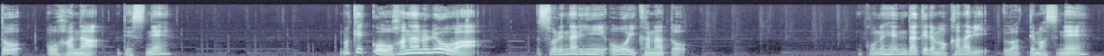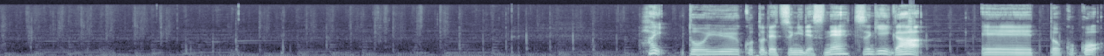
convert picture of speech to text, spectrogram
とお花ですね。まあ、結構お花の量はそれなりに多いかなと。この辺だけでもかなり植わってますね。はい。ということで次ですね。次が、えー、っと、ここ、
